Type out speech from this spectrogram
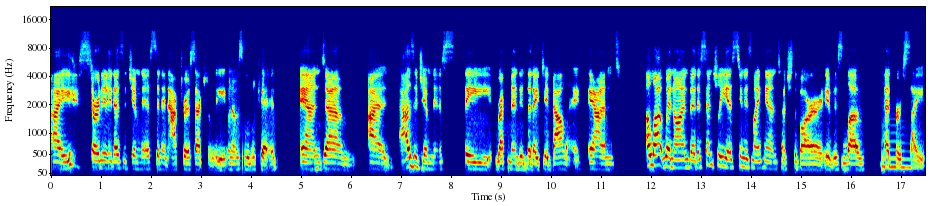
i started as a gymnast and an actress actually when i was a little kid and um I, as a gymnast they recommended that i did ballet and a lot went on but essentially as soon as my hand touched the bar it was love at first Mm. sight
